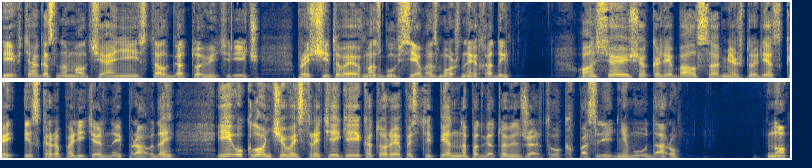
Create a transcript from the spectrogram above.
и в тягостном молчании стал готовить речь, просчитывая в мозгу все возможные ходы. Он все еще колебался между резкой и скоропалительной правдой и уклончивой стратегией, которая постепенно подготовит жертву к последнему удару. Но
